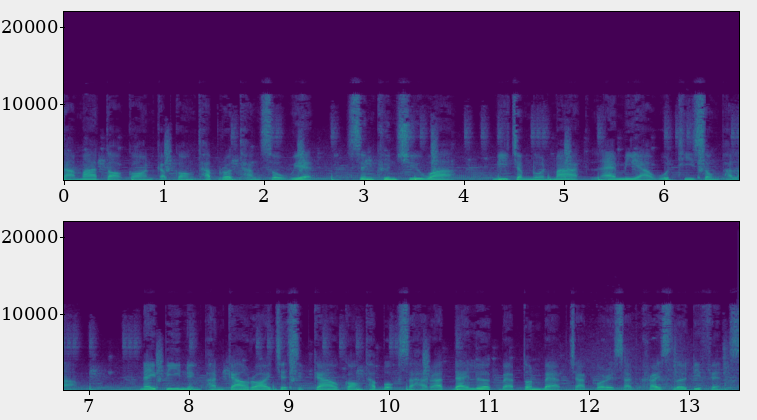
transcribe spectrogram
สามารถต่อกรกับกองทัพรถถังโซเวียต ซึ่งขึ้นชื่อว่า มีจำนวนมากและมีอาวุธที่ทรงพลังในปี 1979 กองทัพบบกสหรัฐได้เลือกแบบต้นแบบจากบริษัท Chrysler Defense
